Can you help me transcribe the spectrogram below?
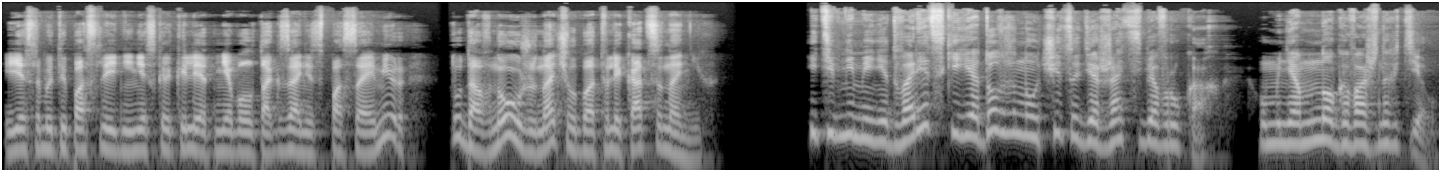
Если бы ты последние несколько лет не был так занят, спасая мир, то давно уже начал бы отвлекаться на них». «И тем не менее, Дворецкий, я должен научиться держать себя в руках. У меня много важных дел».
